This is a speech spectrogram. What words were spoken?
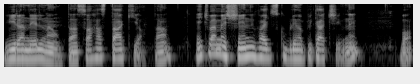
virando ele não, tá? Só arrastar aqui, ó, tá? A gente vai mexendo e vai descobrindo o aplicativo, né? Bom,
